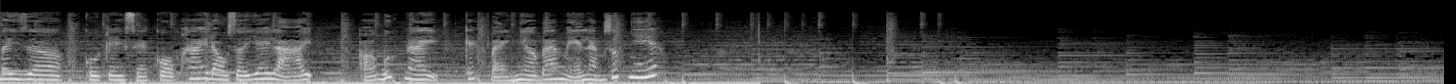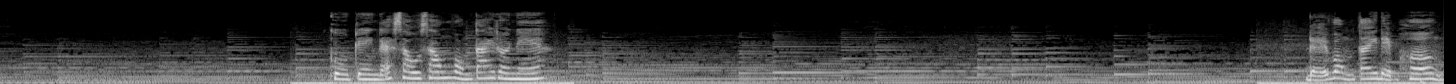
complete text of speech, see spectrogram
Bây giờ cô Trang sẽ cột hai đầu sợi dây lại. Ở bước này các bạn nhờ ba mẹ làm giúp nhé. Cô Trang đã sâu xong vòng tay rồi nè. Để vòng tay đẹp hơn,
